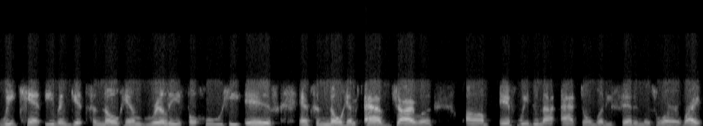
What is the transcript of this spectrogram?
we can't even get to know him really for who he is and to know him as Jireh um, if we do not act on what he said in this word, right?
